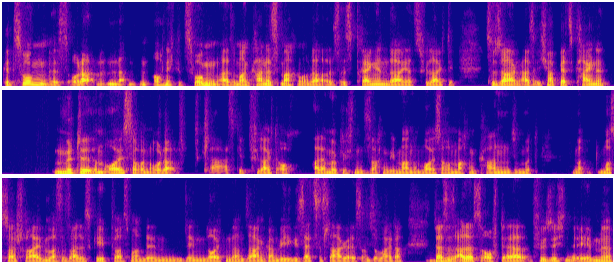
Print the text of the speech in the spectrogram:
gezwungen ist oder auch nicht gezwungen. Also man kann es machen oder es ist drängender jetzt vielleicht zu sagen, also ich habe jetzt keine Mittel im Äußeren oder klar, es gibt vielleicht auch alle möglichen Sachen, die man im Äußeren machen kann, so mit Muster schreiben, was es alles gibt, was man den, den Leuten dann sagen kann, wie die Gesetzeslage ist und so weiter. Das ist alles auf der physischen Ebene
